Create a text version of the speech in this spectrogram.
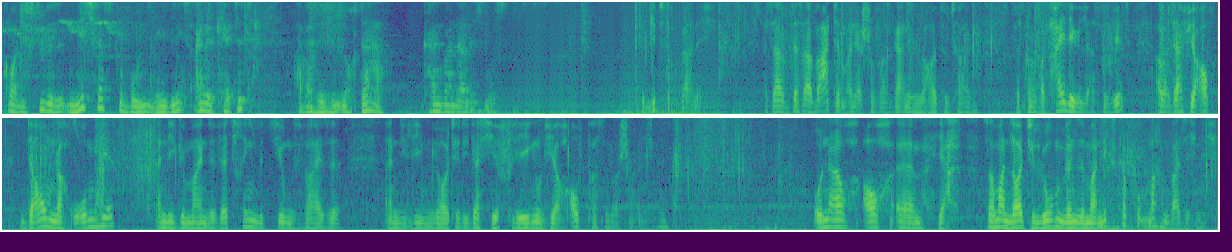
guck mal, die Stühle sind nicht festgebunden, irgendwie nichts angekettet, aber sie sind noch da. Kein Vandalismus. Das gibt's doch gar nicht. Das, das, erwartet man ja schon fast gar nicht mehr heutzutage, dass man was heile gelassen wird. Aber dafür auch Daumen nach oben hier an die Gemeinde Wettringen beziehungsweise an die lieben Leute, die das hier pflegen und hier auch aufpassen wahrscheinlich. Ne? Und auch, auch ähm, ja, soll man Leute loben, wenn sie mal nichts kaputt machen? Weiß ich nicht.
